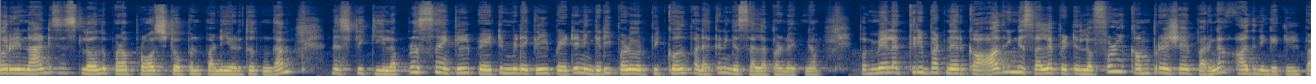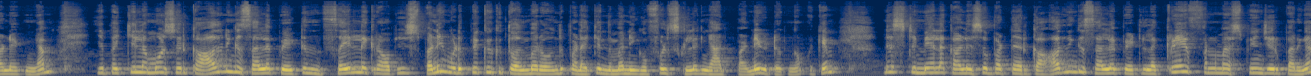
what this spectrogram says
ஒரு நாண்டிசிஸில் வந்து பண்ண ப்ராஜெக்ட் ஓப்பன் பண்ணி எடுத்துக்கோங்க. நெக்ஸ்ட்டு கீழே ப்ளஸ் கிளிக் போயிட்டு மீடியா கிளிக் போயிட்டு நீங்கள் எடிட் பண்ண ஒரு பிக் வந்து பண்ணாக்க நீங்கள் செலக்ட் பண்ணிக்கோங்க. இப்போ மேலே த்ரீ பட்டன் இருக்கா. அது நீங்கள் செலக்ட் பண்ணிட்டு இதில் ஃபுல் கம்ப்ரெஷர் பாருங்கள் அது நீங்கள் கிளிக் பண்ணிக்கோங்க. இப்போ கீழே மோட்ஸ் இருக்குது அது நீங்கள் செல்ல போயிட்டு இந்த சைடில் இருக்கிற ஆப்ஷன் யூஸ் பண்ணி உங்களோட பிக்குக்கு தகுந்த மாதிரி வந்து பண்ணாக்கி இந்த மாதிரி நீங்கள் ஃபுல் ஸ்கில்லை நீங்கள் ஆட் பண்ணி விட்டுக்கோங்க. ஓகே நெக்ஸ்ட்டு மேலே காலேஜ் பட்டன் இருக்கா? அது நீங்கள் செல்ல போயிட்டு இல்லை கிரேஃப் நம்ம ஸ்பீஞ்ச் இருப்பாருங்க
